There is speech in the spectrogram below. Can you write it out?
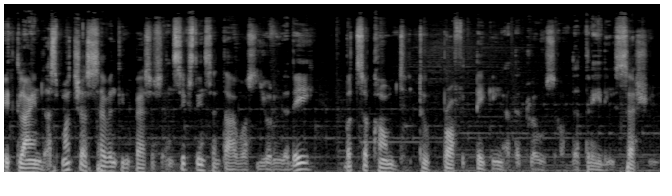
It climbed as much as 17 pesos and 16 centavos during the day, but succumbed to profit taking at the close of the trading session.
